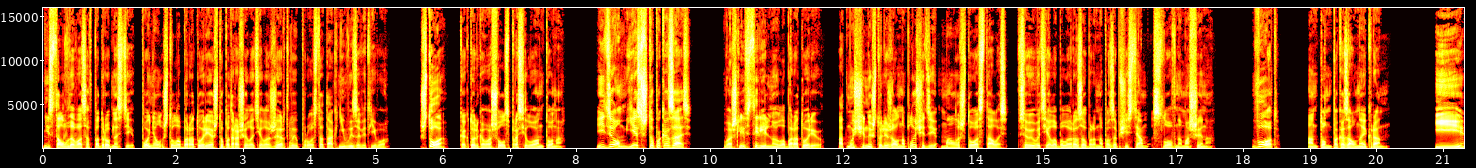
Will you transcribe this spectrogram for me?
не стал вдаваться в подробности, понял, что лаборатория, что потрошила тело жертвы, просто так не вызовет его. «Что?» — как только вошел, спросил у Антона. «Идем, есть что показать!» Вошли в стерильную лабораторию. От мужчины, что лежал на площади, мало что осталось. Все его тело было разобрано по запчастям, словно машина. «Вот!» — Антон показал на экран. «И?»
